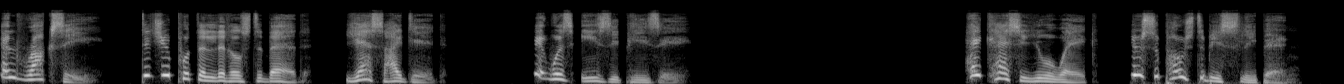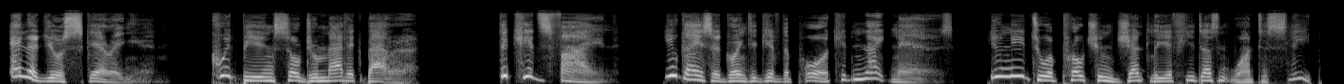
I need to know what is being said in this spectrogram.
and Roxy. Did you put the littles to bed? Yes, I did. It was easy peasy. Hey, Cassie, you awake? You're supposed to be sleeping. Ennard, you're scaring him. Quit being so dramatic, Bella. The kid's fine. You guys are going to give the poor kid nightmares. You need to approach him gently if he doesn't want to sleep.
